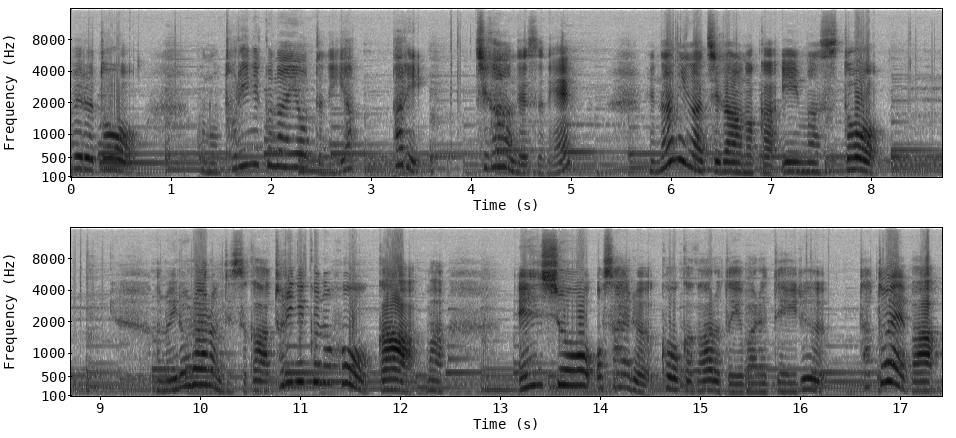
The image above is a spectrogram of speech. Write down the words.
べるとこの鶏肉の栄養ってねやっぱり違うんですね。何が違うのか言いますとあのいろいろあるんですが鶏肉の方が、まあ、炎症を抑える効果があると言われている例えば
